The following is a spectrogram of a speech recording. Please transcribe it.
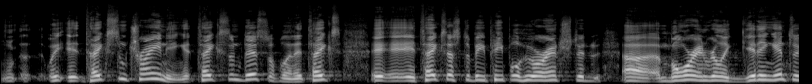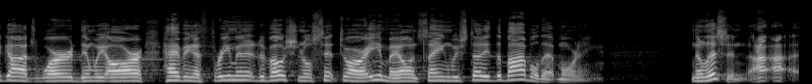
It takes some training. It takes some discipline. It takes, it, it takes us to be people who are interested uh, more in really getting into God's Word than we are having a three minute devotional sent to our email and saying we've studied the Bible that morning. Now, listen, I, I,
